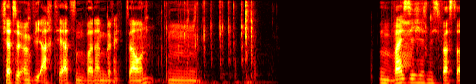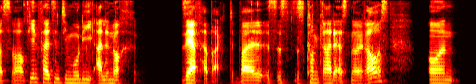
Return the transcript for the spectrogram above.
Ich hatte irgendwie acht Herzen und war dann direkt down. Hm. Weiß ich jetzt nicht, was das war. Auf jeden Fall sind die Modi alle noch sehr verbuggt, weil es, ist, es kommt gerade erst neu raus und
